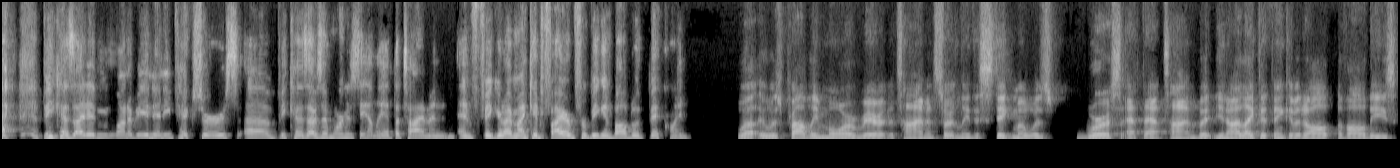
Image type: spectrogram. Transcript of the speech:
because I didn't want to be in any pictures uh, because I was at Morgan Stanley at the time and, and figured I might get fired for being involved with Bitcoin. Well, it was probably more rare at the time, and certainly the stigma was worse at that time. But you know, I like to think of it all of all these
